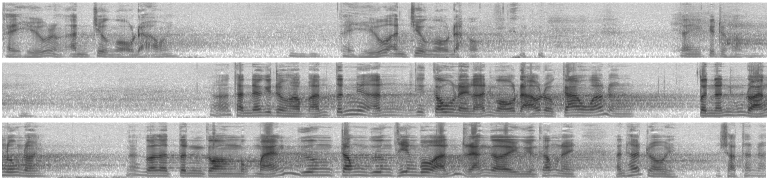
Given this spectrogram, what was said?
thầy hiểu rằng anh chưa ngộ đạo ừ, thầy hiểu anh chưa ngộ đạo. Đây cái trường hợp đó, thành ra cái trường hợp ảnh tính ảnh cái câu này là ảnh ngộ đạo rồi cao quá rồi. Tình ảnh cũng đoạn luôn rồi. Đó, gọi là tình còn một mảng gương trong gương thiên vô ảnh rạng ngời quyền không này ảnh hết rồi. Sạch hết rồi.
